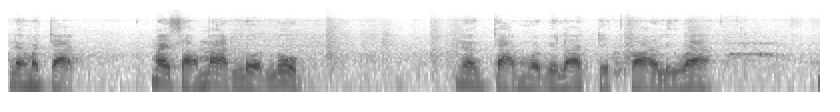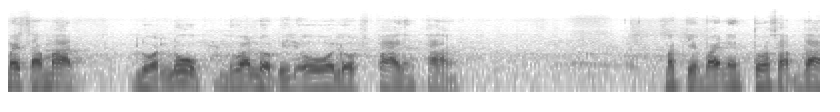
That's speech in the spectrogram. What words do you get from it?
เนื่องมาจากไม่สามารถโหลดรูป เนื่องจากหมดเวลาเก็บไฟล์หรือว่าไม่สามารถ โหลดรูปหรือว่าโหลดวิดีโอโหลดไฟล์ต่างๆ มาเก็บไว้ในโทรศัพท์ได้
